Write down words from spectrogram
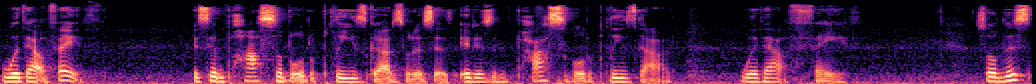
without faith. It's impossible to please God. That's what it says. It is impossible to please God without faith. So this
